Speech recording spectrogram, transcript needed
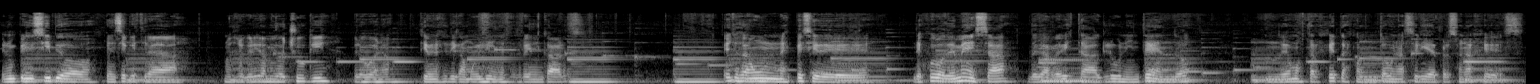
En un principio pensé que este era nuestro querido amigo Chucky, pero bueno, tiene una estética muy linda estos Trading Cards. Esto es una especie de, de juego de mesa de la revista Club Nintendo donde vemos tarjetas con toda una serie de personajes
